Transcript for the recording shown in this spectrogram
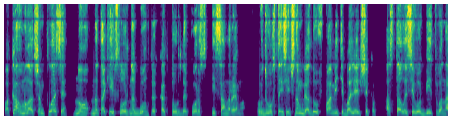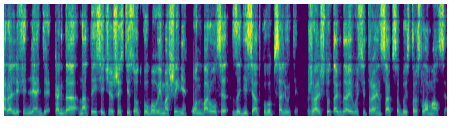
Пока в младшем классе, но на таких сложных гонках, как Тур де Корс и Сан-Ремо. В 2000 году в памяти болельщиков осталась его битва на ралли Финляндия, когда на 1600-кубовой машине он боролся за десятку в абсолюте. Жаль, что тогда его Citroёn Saxo быстро сломался.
